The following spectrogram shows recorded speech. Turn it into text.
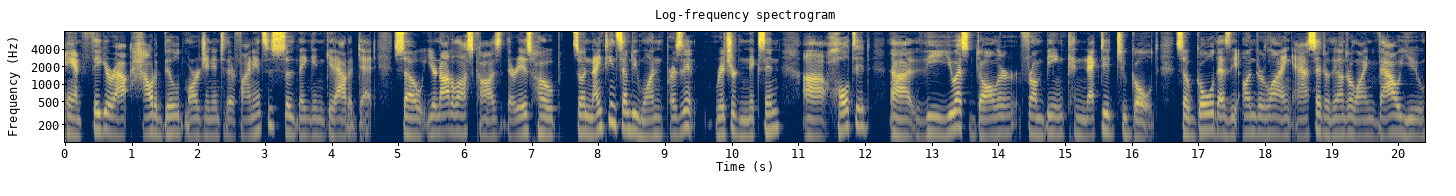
and figure out how to build margin into their finances so they can get out of debt. So you're not a lost cause. There is hope. So in 1971, President Richard Nixon uh, halted uh, the US dollar from being connected to gold. So, gold as the underlying asset or the underlying value.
